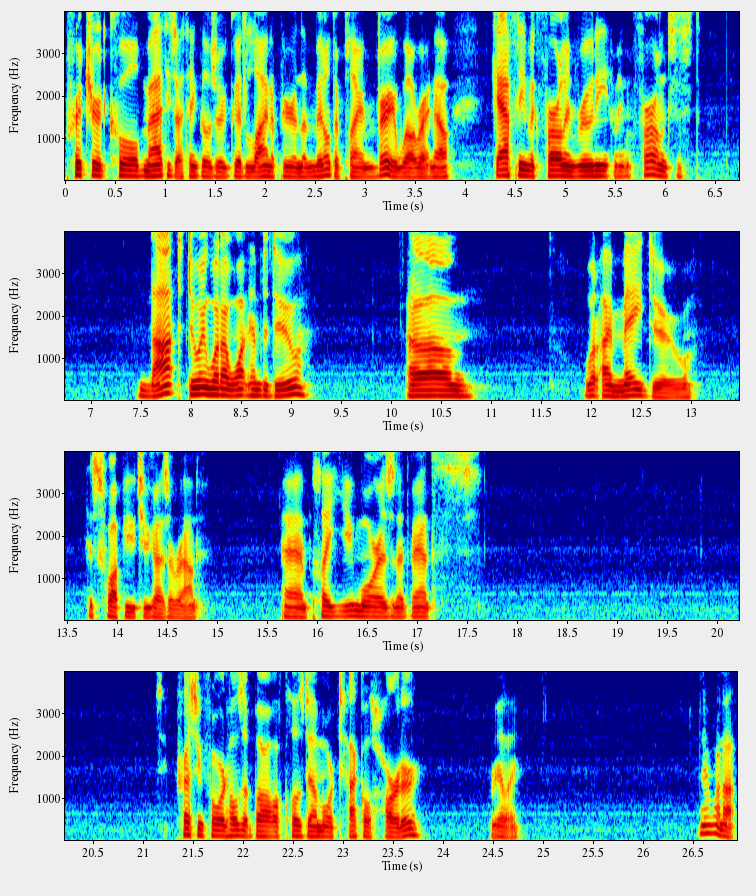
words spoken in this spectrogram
Pritchard, Cole, Matthews. I think those are a good lineup here in the middle. They're playing very well right now. Gaffney, McFarland, Rooney. I mean, McFarland's just not doing what I want him to do. Um, what I may do is swap you two guys around and play you more as an advance. See, pressing forward, holds up ball, close down more, tackle harder. Really? Yeah, why not?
